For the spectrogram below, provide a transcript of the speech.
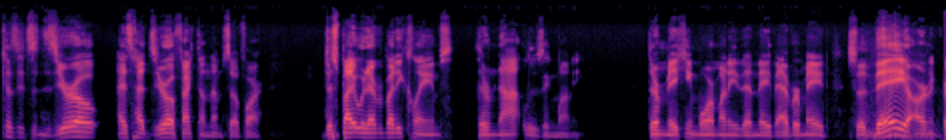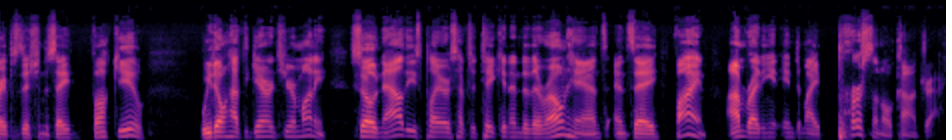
Because it's zero has had zero effect on them so far. Despite what everybody claims, they're not losing money they're making more money than they've ever made. So they are in a great position to say, fuck you. We don't have to guarantee your money. So now these players have to take it into their own hands and say, fine, I'm writing it into my personal contract.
